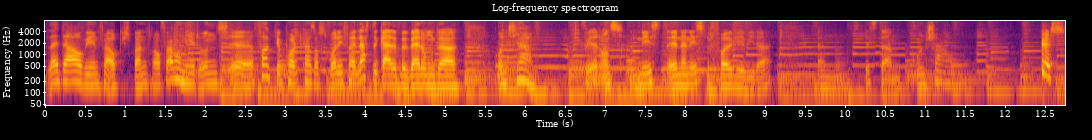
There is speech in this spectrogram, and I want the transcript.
seid da auf jeden Fall auch gespannt drauf. Abonniert uns, äh, folgt dem Podcast auf Spotify, lasst eine geile Bewertung da. Und ja, wir sehen uns nächst, in der nächsten Folge wieder. Ähm, bis dann und ciao. Tschüss.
